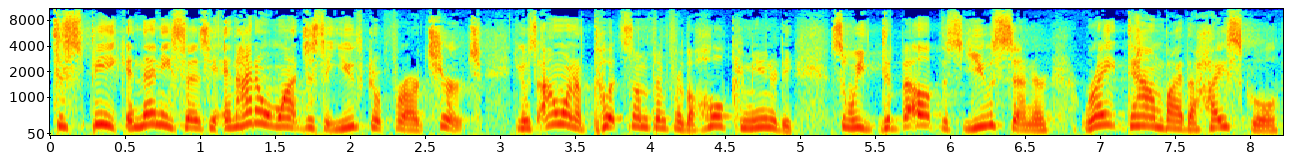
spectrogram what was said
to speak. And then he says, and I don't want just a youth group for our church. He goes, I want to put something for the whole community. So we developed this youth center right down by the high school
